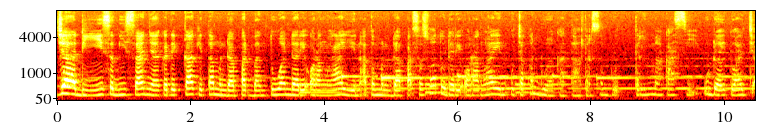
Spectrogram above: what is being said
jadi sebisanya ketika kita mendapat bantuan dari orang lain atau mendapat sesuatu dari orang lain, ucapkan dua kata tersebut. Terima kasih. Udah itu aja.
